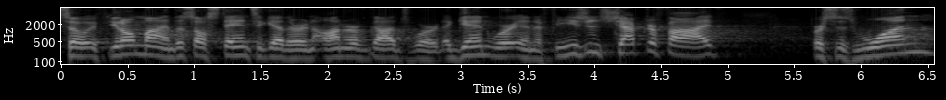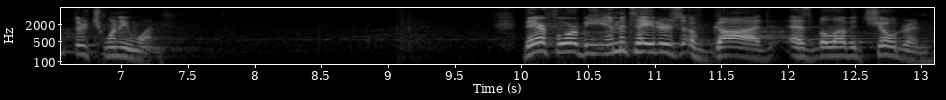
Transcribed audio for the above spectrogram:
So if you don't mind, let's all stand together in honor of God's word. Again, we're in Ephesians chapter 5, verses 1 through 21. Therefore, be imitators of God as beloved children,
